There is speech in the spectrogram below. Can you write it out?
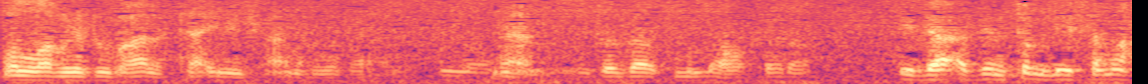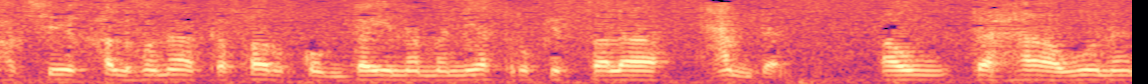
والله يتوب على التائبين سبحانه وتعالى. نعم. جزاكم الله خيرا. إذا أذنتم لي سماحة الشيخ هل هناك فرق بين من يترك الصلاة عمدا أو تهاونا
